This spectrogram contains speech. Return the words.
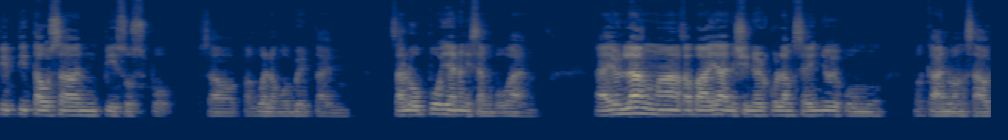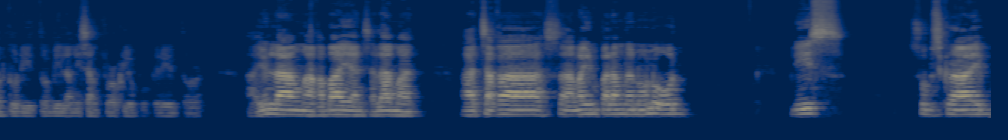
50,000 pesos po sa pag walang overtime. Sa loob po yan ng isang buwan. Ayun lang mga kabayan, isinare ko lang sa inyo kung magkano ang sahod ko dito bilang isang forklift operator. Ayun lang mga kabayan, salamat. At saka sa ngayon pa lang nanonood, please subscribe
